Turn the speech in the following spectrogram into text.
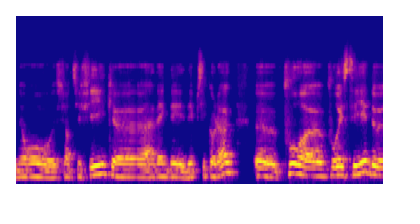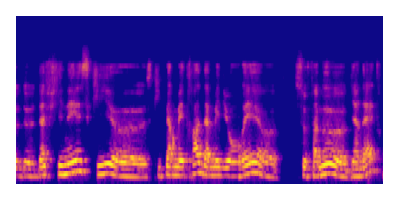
neuroscientifiques, euh, avec des, psychologues, euh, pour, euh, pour essayer d'affiner ce, qui, ce qui permettra d'améliorer ce fameux bien-être.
